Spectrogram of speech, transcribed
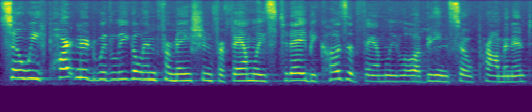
So we partnered with Legal Information for Families today because of family law being so prominent.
